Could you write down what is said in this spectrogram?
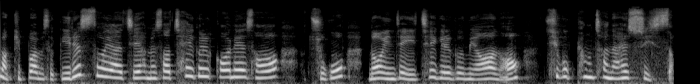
막 기뻐하면서 이랬어야지 하면서 책을 꺼내서 주고 너 이제 이 책 읽으면 어 치국 평천을 할 수 있어.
